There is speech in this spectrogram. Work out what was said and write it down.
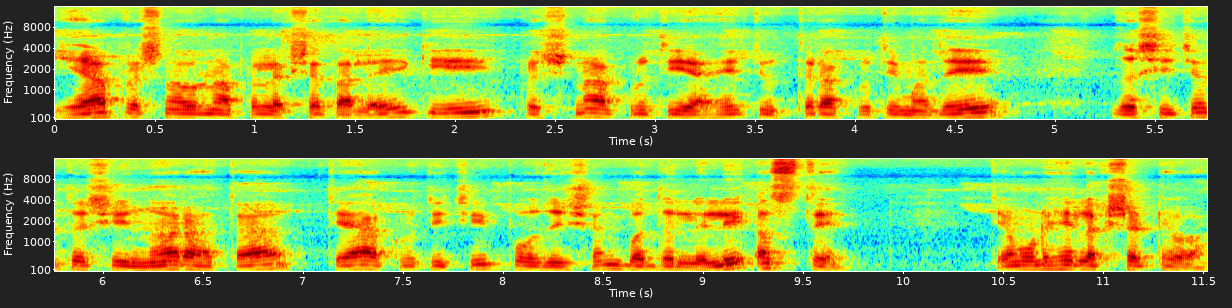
ह्या प्रश्नावरून आपल्या लक्षात आलं आहे की प्रश्न आकृती आहे ती उत्तर आकृतीमध्ये जशीच्या तशी न राहता त्या आकृतीची पोझिशन बदललेली असते. त्यामुळे हे लक्षात ठेवा.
